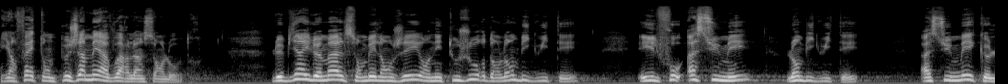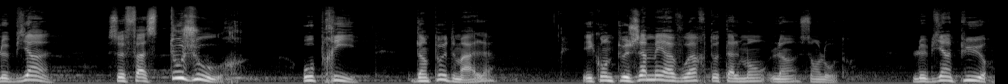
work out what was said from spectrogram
Et en fait, on ne peut jamais avoir l'un sans l'autre. Le bien et le mal sont mélangés, on est toujours dans l'ambiguïté, et il faut assumer l'ambiguïté, assumer que le bien se fasse toujours au prix d'un peu de mal, et qu'on ne peut jamais avoir totalement l'un sans l'autre. Le bien pur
